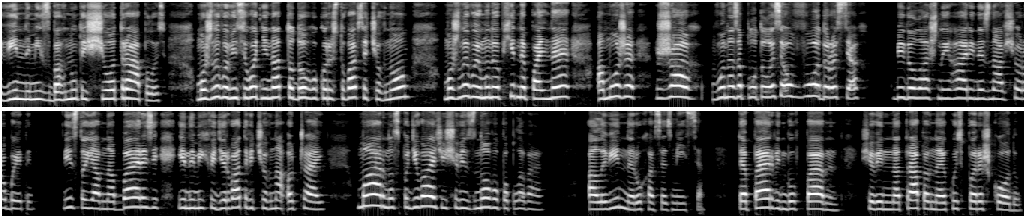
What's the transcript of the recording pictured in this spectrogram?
Він не міг збагнути, що трапилось. Можливо, він сьогодні надто довго користувався човном, можливо, йому необхідне пальне, а може, жах, вона заплуталася у водоростях. Бідолашний Гаррі не знав, що робити. Він стояв на березі і не міг відірвати від човна очей, марно сподіваючись, що він знову попливе. Але він не рухався з місця. Тепер він був певен, що він натрапив на якусь перешкоду.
